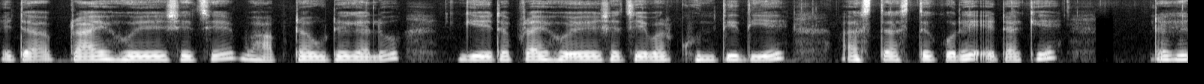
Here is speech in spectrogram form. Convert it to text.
এটা প্রায় হয়ে এসেছে, ভাপটা উঠে গেল। গিয়ে এটা প্রায় হয়ে এসেছে, এবার খুন্তি দিয়ে আস্তে আস্তে করে এটাকে এটাকে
